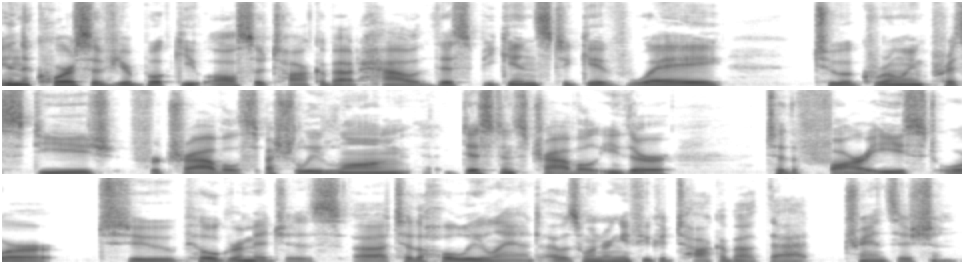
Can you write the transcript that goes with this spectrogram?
in the course of your book, you also talk about how this begins to give way to a growing prestige for travel, especially long distance travel, either to the Far East or to pilgrimages uh, to the Holy Land. I was wondering if you could talk about that transition.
